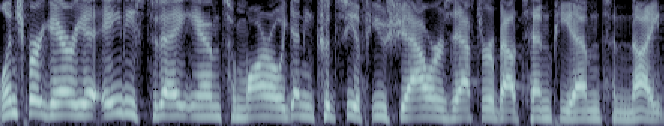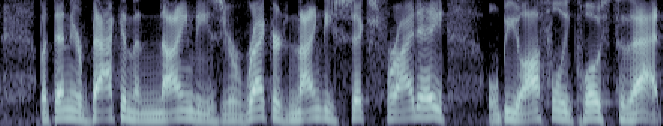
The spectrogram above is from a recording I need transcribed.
Lynchburg area 80s today and tomorrow. Again, you could see a few showers after about 10 p.m. tonight, but then you're back in the 90s. Your record 96 Friday will be awfully close to that.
